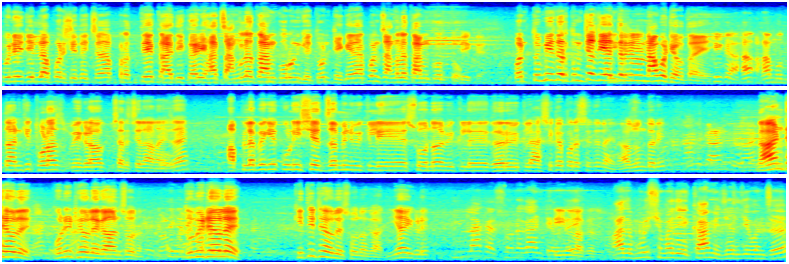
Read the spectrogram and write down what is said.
पुणे जिल्हा परिषदेचा प्रत्येक अधिकारी हा चांगलं काम करून घेतो आणि ठेकेदार पण चांगलं काम करतो. ठीक आहे. पण तुम्ही जर तुमच्याच यंत्रणेला नावं ठेवताय. ठीक आहे. हा हा मुद्दा आणखी थोडाच वेगळा चर्चेला आणायचा आहे. आपल्यापैकी कुणी शेतजमीन विकली आहे सोनं विकले घर विकले अशी काही परिस्थिती नाही ना अजून तरी? गहाण ठेवलंय. कोणी ठेवलंय गहाण सोनं? तुम्ही ठेवलंय? किती ठेवलंय सोनं गहाण? या इकडे. लाखात सोनं तीन ठेवलंय. लाखाचं माझं मुळशीमध्ये एक काम आहे जलजीवनचं.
